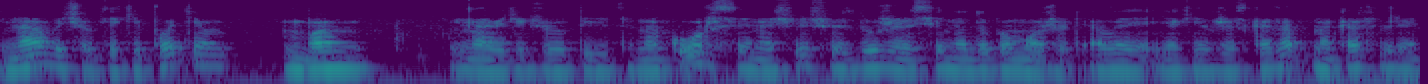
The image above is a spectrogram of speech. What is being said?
навичок, які потім вам, навіть якщо ви підете на курси, на ще щось, дуже сильно допоможуть. Але, як я вже сказав, на кафедрі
